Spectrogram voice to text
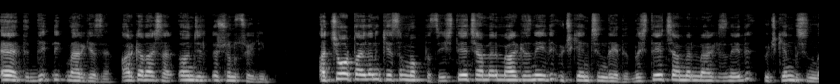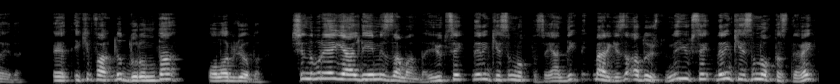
Evet diklik merkezi. Arkadaşlar öncelikle şunu söyleyeyim. Açı ortayların kesim noktası. İç teğet çemberin merkezi neydi? Üçgen içindeydi. Dış teğet çemberin merkezi neydi? Üçgenin dışındaydı. Evet iki farklı durumda olabiliyordu. Şimdi buraya geldiğimiz zaman da yükseklerin kesim noktası yani diklik merkezi adı üstünde yükseklerin kesim noktası demek.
